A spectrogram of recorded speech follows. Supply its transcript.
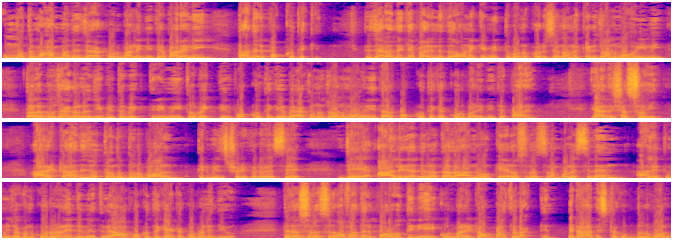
উম্মতে মোহাম্মদে যারা কোরবানি দিতে পারেনি, তাদের পক্ষ থেকে। যারা দিতে পারেনি তারা অনেকে মৃত্যুবরণ করেছেন, অনেকের জন্ম হয়নি। তাহলে বোঝা গেল, জীবিত ব্যক্তির মৃত ব্যক্তির পক্ষ থেকে বা এখনও জন্ম হয়নি, তার পক্ষ থেকে কোরবানি দিতে পারেন। এ হাদিসটা সহি। আরেকটা হাদিস অত্যন্ত দুর্বল তিরমিজ শরীফে রয়েছে যে আলী রাদিল্লাহ তালা আনহুকে রসুল্লাহাম বলেছিলেন, আলী, তুমি যখন কোরবানি দেবে, তুমি আমার পক্ষ থেকে একটা কোরবানি দিও। তো রসুল্লাহাম অফাতের পরেও তিনি এই কোরবানিটা অব্যাহত রাখতেন। এটা হাদিসটা খুব দুর্বল।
